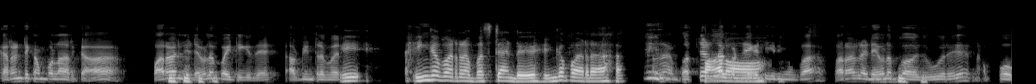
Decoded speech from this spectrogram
கரண்ட் கம்பம்லாம் இருக்கா? பரவாயில்ல டெவலப் ஆயிட்டு இருக்குது அப்படின்ற மாதிரி. இங்க பாடுறா பஸ் ஸ்டாண்டு இங்க பாடுறா பஸ் கட்டிக்கிறீங்கப்பா. பரவாயில்ல டெவலப் ஆகுது ஊரு. அப்போ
